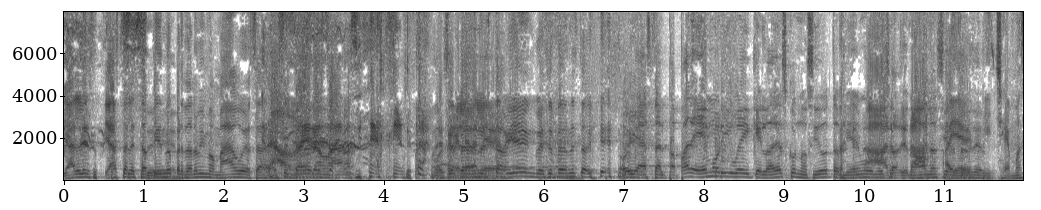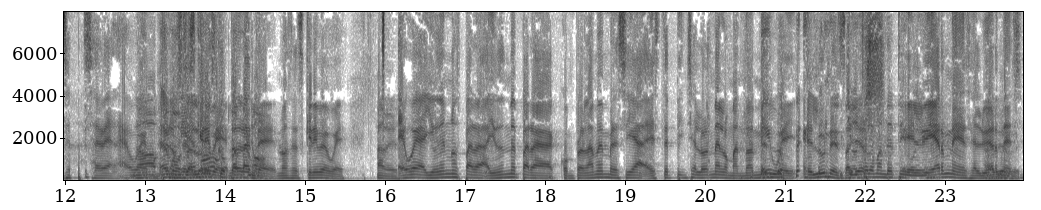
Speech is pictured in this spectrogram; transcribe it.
ya, les- ya hasta le está Sí. pidiendo perdón a mi mamá, güey. O sea, ese pedo no ese pedo no está bien, güey. Ese pedo no está bien. Oye, hasta el papá de Emory, güey, que lo ha desconocido también, güey. No, mucho no, no. no, es cierto. Oye, pinche emo se pasa de verdad, güey. No, pero nos saludos, escribe, compadre. espérate, nos escribe, güey. A ver. Eh, güey, ayúdenos para, ayúdenme para comprar la membresía. Este pinche Lord me lo mandó a mí, güey. el lunes, Yo ayer. te lo mandé a ti, El viernes, el viernes.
